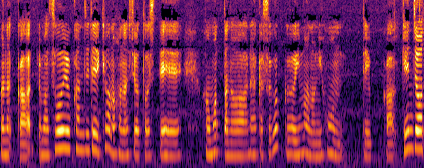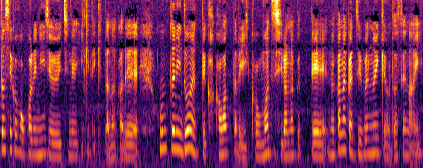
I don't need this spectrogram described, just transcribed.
まあなんかまあそういう感じで今日の話を通して思ったのはなんかすごく今の日本っていうか現状私がここで21年生きてきた中で本当にどうやって関わったらいいかをまず知らなくってなかなか自分の意見を出せない。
